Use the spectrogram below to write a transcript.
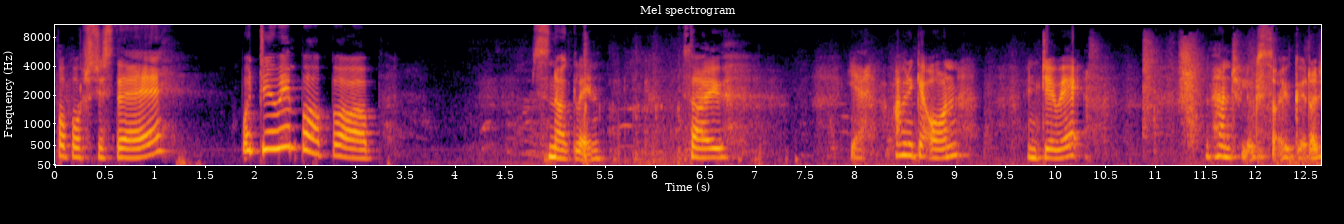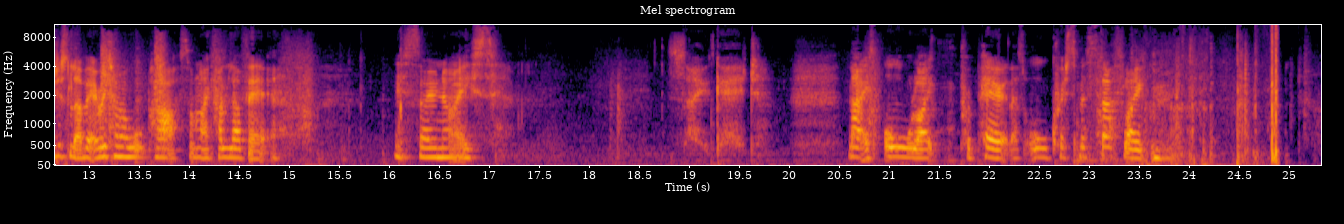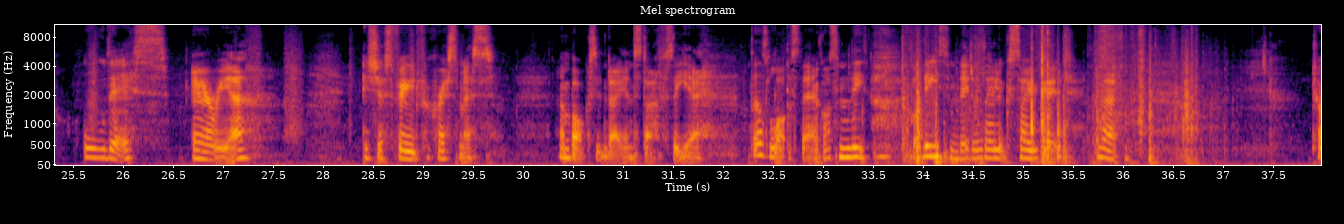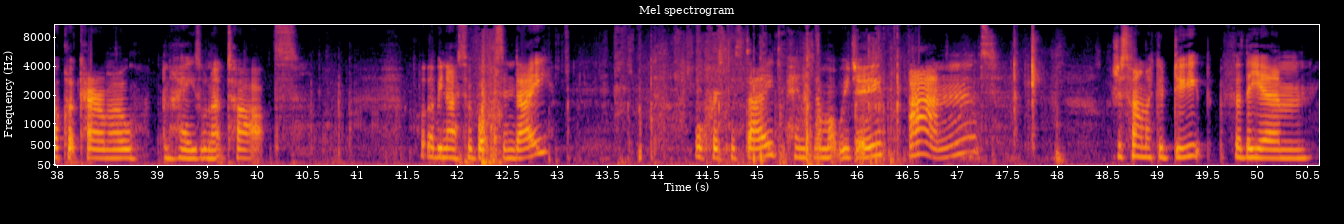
Bob Bob's just there. What doing Bob Bob? Snuggling. So yeah, I'm gonna get on and do it. The pantry looks so good. I just love it. Every time I walk past, I'm like, I love it. It's so nice. So good. That is all like prepare it. That's all Christmas stuff. Like all this area is just food for Christmas and Boxing Day and stuff. So yeah, there's lots there. I got some of these. Got these from Lidl. They look so good. Look. Chocolate caramel and hazelnut tarts. Thought that'd be nice for Boxing Day. or Christmas Day, depending on what we do. And I just found like a dupe for the um,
